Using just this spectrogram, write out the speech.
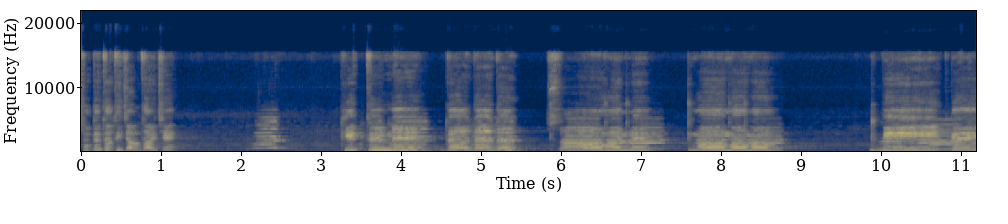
શુદ્ધ ધથી ચાલુ થાય છે. કિતને ધ દ સાવન મા મ बीत गए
